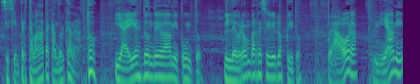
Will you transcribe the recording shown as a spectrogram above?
si siempre estaban atacando el canasto. Y ahí es donde va mi punto. LeBron va a recibir los pitos. Pues ahora Miami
